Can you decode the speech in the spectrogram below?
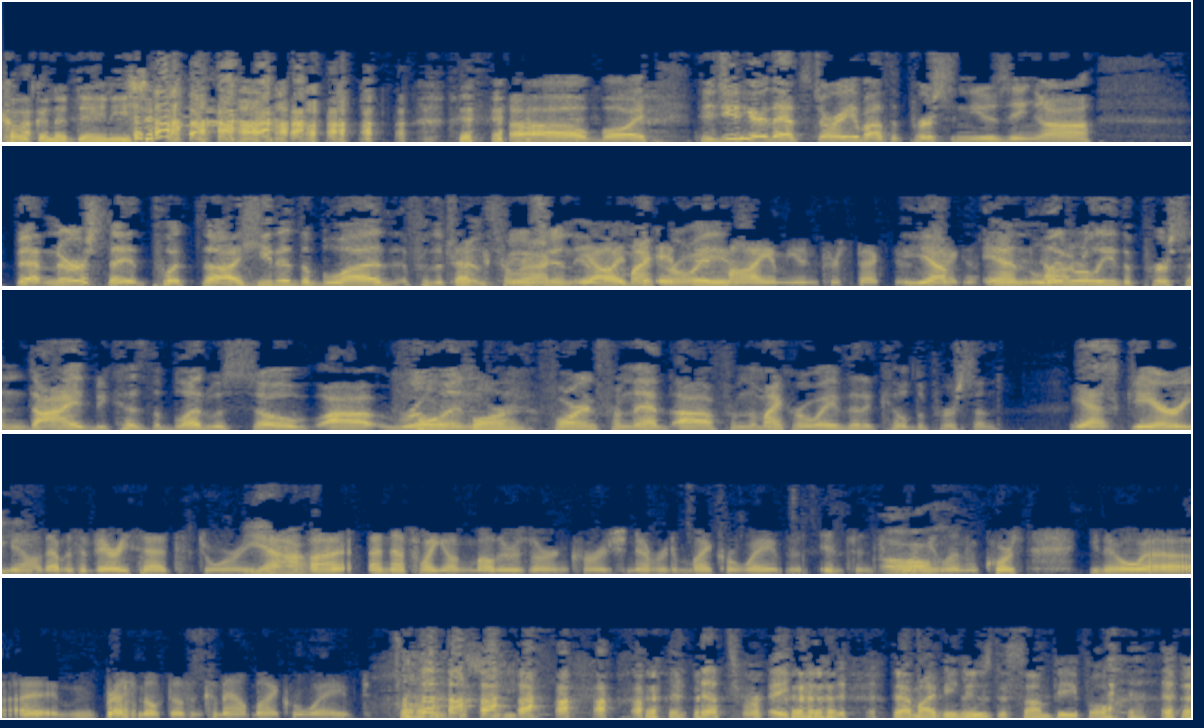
Coke and a Danish. oh boy. Did you hear that story about the person using uh that nurse that put the heated the blood for the transfusion in yeah, the it's, microwave? It's in my immune perspective. Yep, and literally the person died because the blood was so uh ruined foreign foreign from that uh from the microwave that it killed the person. Yes. Scary. Yeah, that was a very sad story. Yeah. Uh, and that's why young mothers are encouraged never to microwave the infant Oh. formula. And of course, you know, uh, uh, breast milk doesn't come out microwaved. Oh, That's right. that might be news to some people.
